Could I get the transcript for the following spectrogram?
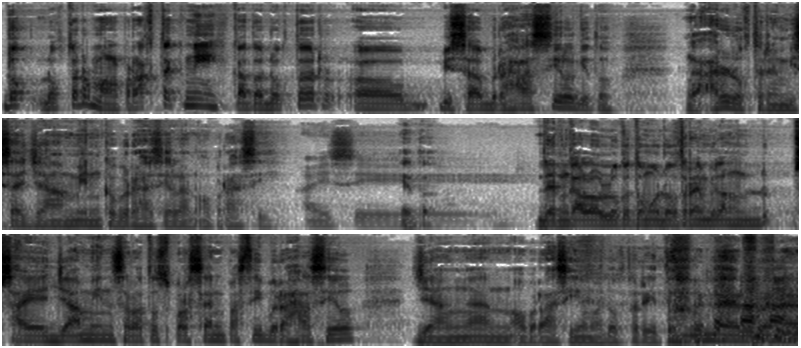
dok dokter malpraktek nih kata dokter eh, bisa berhasil gitu. Nggak ada dokter yang bisa jamin keberhasilan operasi. I see. Gitu. Dan kalau lu ketemu dokter yang bilang "Du- saya jamin 100% pasti berhasil, jangan operasi sama dokter itu. Benar benar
